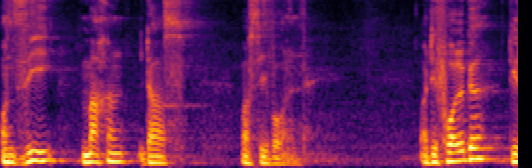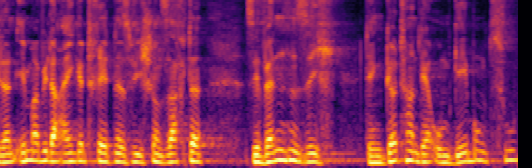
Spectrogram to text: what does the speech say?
Und sie machen das, was sie wollen. Und die Folge, die dann immer wieder eingetreten ist, wie ich schon sagte, sie wenden sich den Göttern der Umgebung zu.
